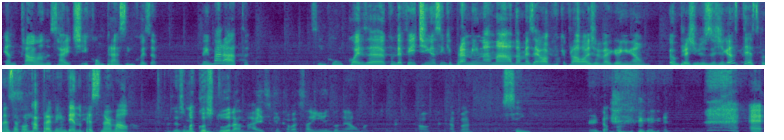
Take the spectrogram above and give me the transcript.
entrar lá no site e comprar, assim, coisa bem barata. Assim, com coisa, com defeitinho, assim, que pra mim não é nada, mas é óbvio que pra loja vai ganhar um, um prejuízo gigantesco, né? Se colocar pra vender no preço normal. Às vezes uma costura a mais que acaba saindo, né? Uma costura que acaba... Sim. Perdão. É,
